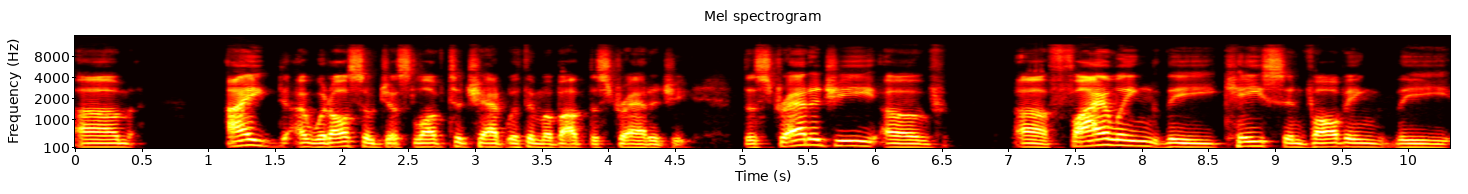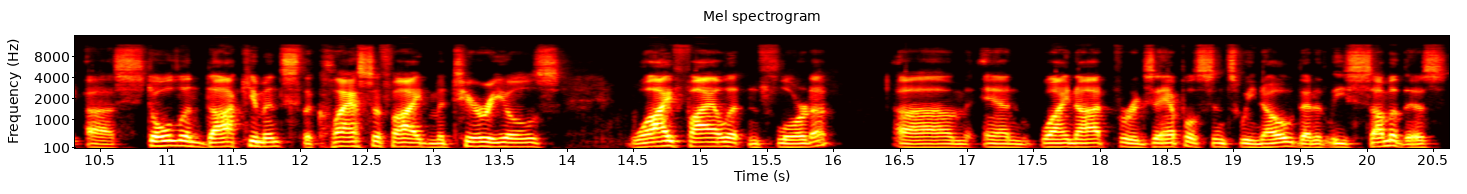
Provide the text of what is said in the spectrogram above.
Um, I, I would also just love to chat with him about the strategy. The strategy of uh, filing the case involving the uh, stolen documents, the classified materials. Why file it in Florida? Um, and why not, for example, since we know that at least some of this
